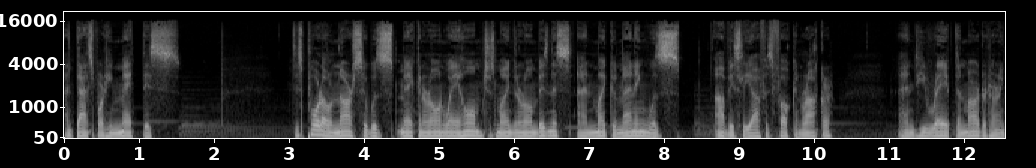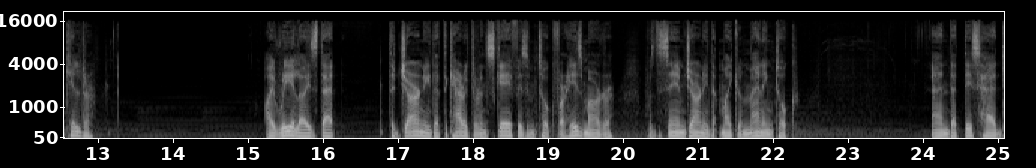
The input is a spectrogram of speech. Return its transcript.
And that's where he met this this poor old nurse who was making her own way home, just minding her own business, and Michael Manning was obviously off his fucking rocker, and he raped and murdered her and killed her. I realised that the journey that the character in Scaphism took for his murder was the same journey that Michael Manning took. And that this had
